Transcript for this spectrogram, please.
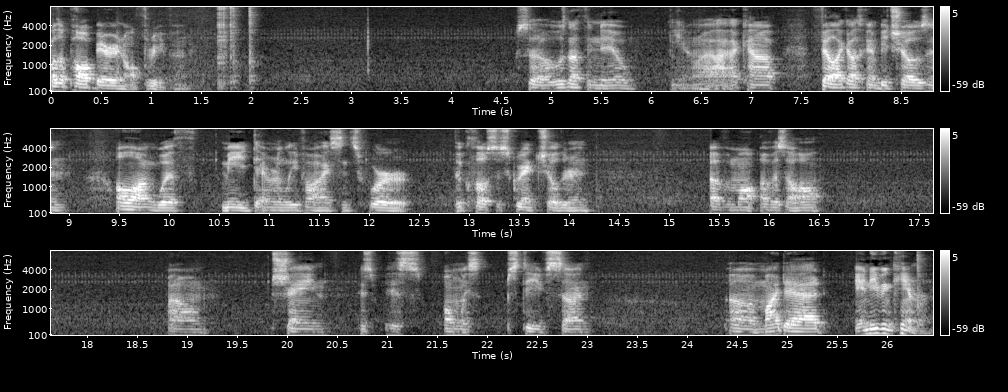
I was a pallbearer in all three of them. So it was nothing new. You know, I, I kind of felt like I was going to be chosen along with me, Devin Levi, since we're the closest grandchildren of them all, of us all. Um, Shane, his his only Steve's son. Uh, my dad, and even Cameron,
